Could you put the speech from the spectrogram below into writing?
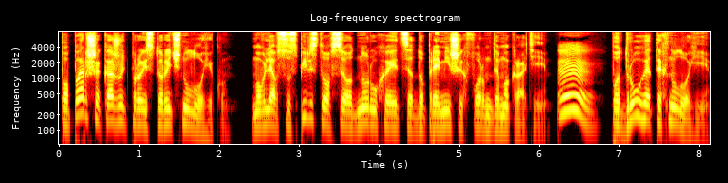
По-перше, кажуть про історичну логіку. Мовляв, суспільство все одно рухається до пряміших форм демократії. Мм, По-друге, технології.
